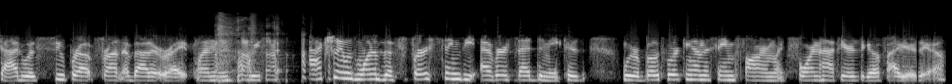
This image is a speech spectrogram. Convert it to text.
Chad was super upfront about it right when we actually it was one of the first things he ever said to me because we were both working on the same farm like four and a half years ago, five years ago,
